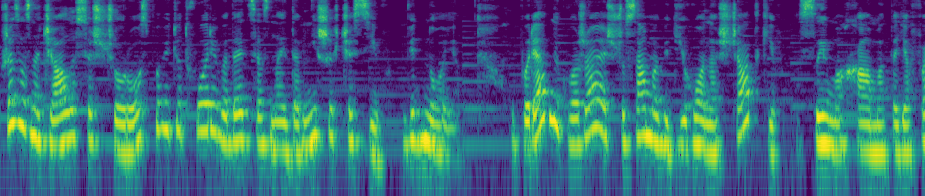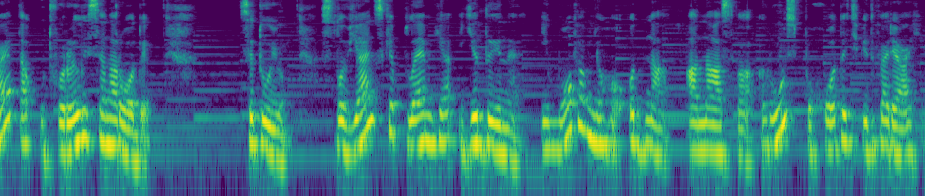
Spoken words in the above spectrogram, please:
Вже зазначалося, що розповідь у творі ведеться з найдавніших часів від Ноя. Упорядник вважає, що саме від його нащадків Сима, Хама та Яфета утворилися народи. Цитую: Слов'янське плем'я єдине, і мова в нього одна, а назва Русь походить від варягів.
